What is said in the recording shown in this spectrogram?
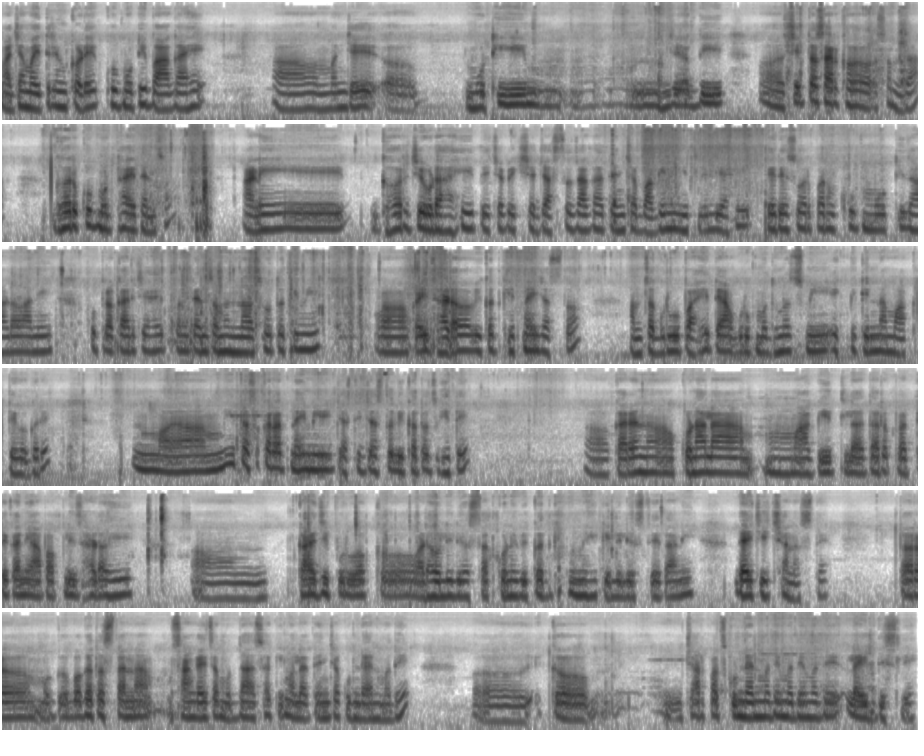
माझ्या मैत्रिणीकडे खूप मोठी बाग आहे. म्हणजे मोठी म्हणजे अगदी शेतासारखं समजा. घर खूप मोठं आहे त्यांचं. आणि घर जेवढं आहे त्याच्यापेक्षा जास्त जागा त्यांच्या बागेने घेतलेली आहे. टेरेसवर पण खूप मोठी झाडं आणि खूप प्रकारची आहेत. पण त्यांचं म्हणणं असं होतं की मी काही झाडं विकत घेत नाही जास्त. आमचा ग्रुप आहे. त्या ग्रुपमधूनच मी एकमेकींना मागते वगैरे. म- मी तसं करत नाही. मी जास्तीत जास्त विकतच घेते. कारण कोणाला मागितलं तर प्रत्येकाने आपापली झाडं ही काळजीपूर्वक वाढवलेली असतात. कोणी विकत घेऊनही केलेली असते आणि द्यायची इच्छा नसते. तर मग बघत असताना सांगायचा मुद्दा असा की मला त्यांच्या कुंड्यांमध्ये एक चार पाच कुंड्यांमध्ये मध्ये मध्ये लाइट दिसली.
